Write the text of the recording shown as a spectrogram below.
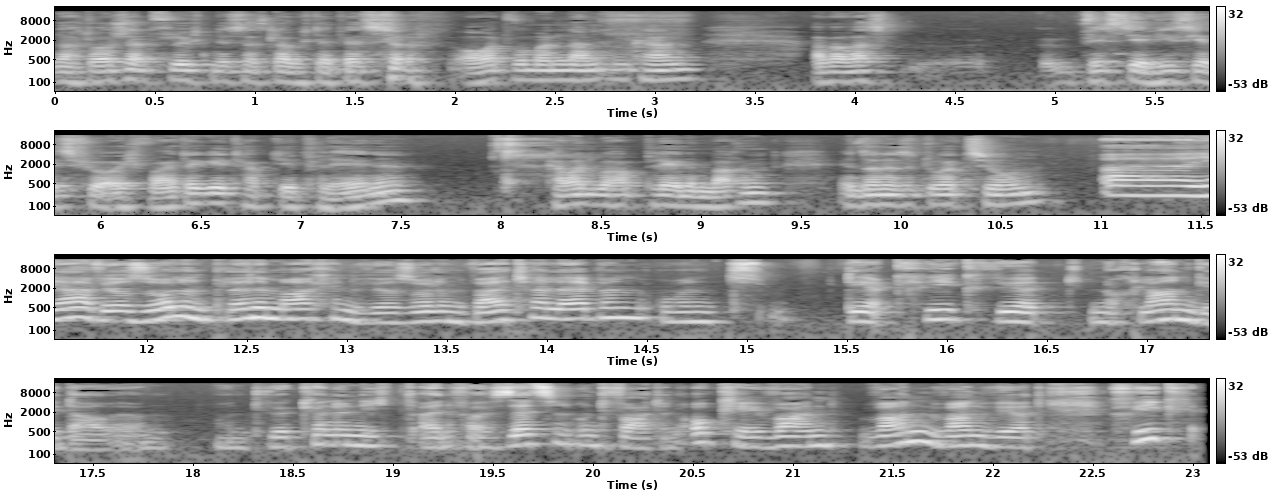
nach Deutschland flüchten, ist das, glaube ich, der beste Ort, wo man landen kann. Aber was wisst ihr, wie es jetzt für euch weitergeht? Habt ihr Pläne? Kann man überhaupt Pläne machen in so einer Situation? Äh, ja, wir sollen Pläne machen, wir sollen weiterleben und der Krieg wird noch lange dauern. Und wir können nicht einfach setzen und warten. Okay, wann, wann, wann wird Krieg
